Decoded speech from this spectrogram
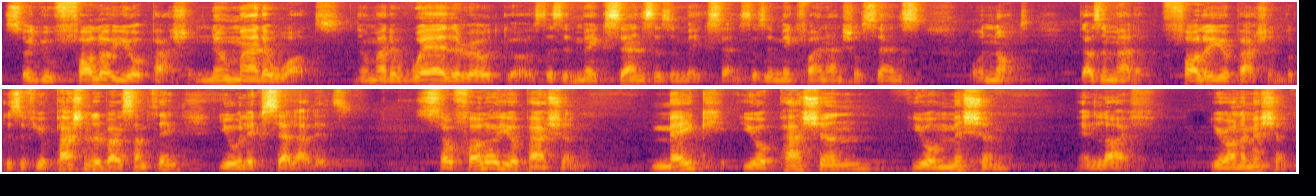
So you follow your passion no matter what, no matter where the road goes. Does it make sense? Does it make sense? Does it make financial sense or not? Doesn't matter. Follow your passion because if you're passionate about something, you will excel at it. So follow your passion. Make your passion your mission in life. You're on a mission,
